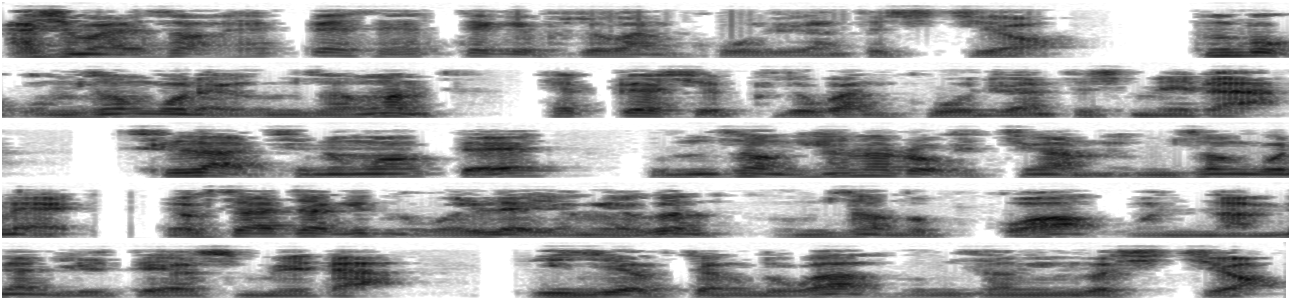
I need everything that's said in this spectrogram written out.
다시 말해서 햇볕의 혜택이 부족한 고을이란 뜻이지요. 충북 음성군의 음성은 햇볕이 부족한 고을이란 뜻입니다. 신라 진흥왕 때 음성 현어로 개칭한 음성군의 역사적인 원래 영역은 음성읍과 원남면 일대였습니다. 이 지역 정도가 음성인 것이죠.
